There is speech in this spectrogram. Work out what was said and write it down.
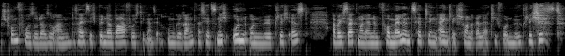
Strumpfhose oder so an. Das heißt, ich bin da barfuß die ganze Zeit rumgerannt, was jetzt nicht ununmöglich ist, aber ich sag mal in einem formellen Setting eigentlich schon relativ unmöglich ist.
